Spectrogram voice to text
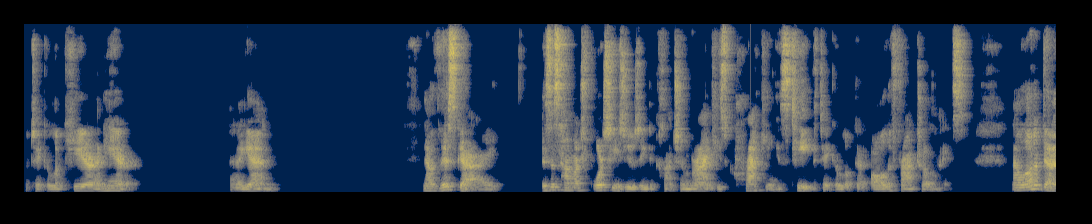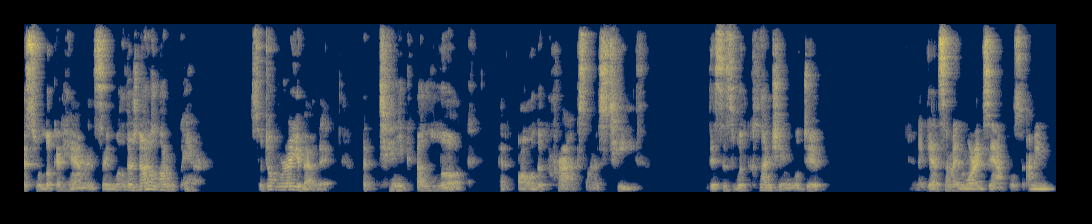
We'll take a look here and here. And again. Now this guy, this is how much force he's using to clench and grind. He's cracking his teeth. Take a look at all the fracture lines. Now, a lot of dentists will look at him and say, well, there's not a lot of wear, so don't worry about it. But take a look at all the cracks on his teeth. This is what clenching will do. And again, some more examples. I mean,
